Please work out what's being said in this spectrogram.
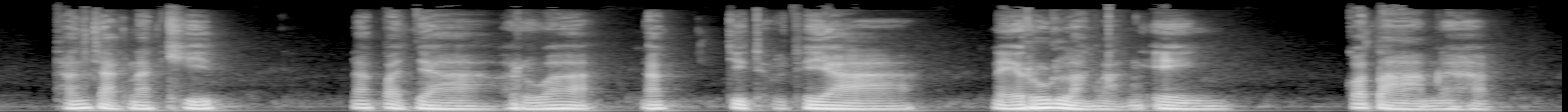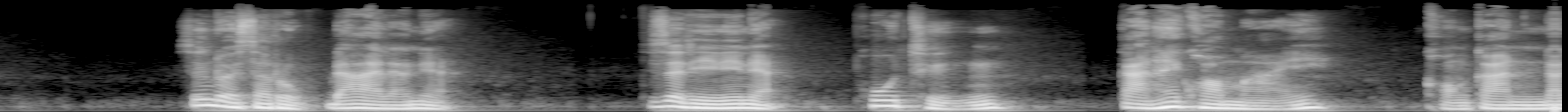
ๆ ทั้งจากนักคิด นักปรัชญาหรือว่านักจิตวิทยาในรุ่นหลังๆเองก็ตามนะครับ ซึ่งโดยสรุปได้แล้วเนี่ยทฤษฎีนี้เนี่ยพูดถึงการให้ความหมายของการด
